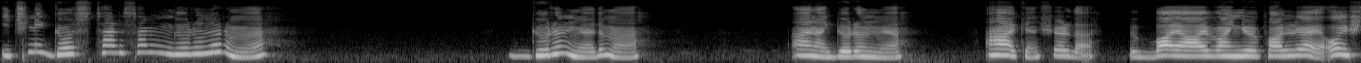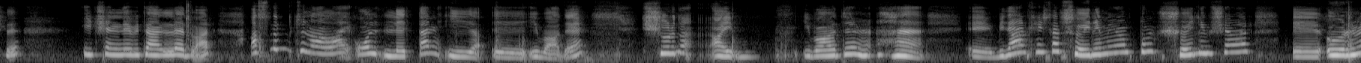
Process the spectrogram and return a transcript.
içini göstersem görülür mü? Görünmüyor değil mi? Aynen görünmüyor. Aha bakın şurada. Bayağı hayvan gibi parlıyor ya. O işte. İçinde bir tane led var. Aslında bütün olay o ledden e, ibade. Şurada ay ibade mi? He. E, bir de arkadaşlar söylemeyi unuttum. Şöyle bir şey var. E, örme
